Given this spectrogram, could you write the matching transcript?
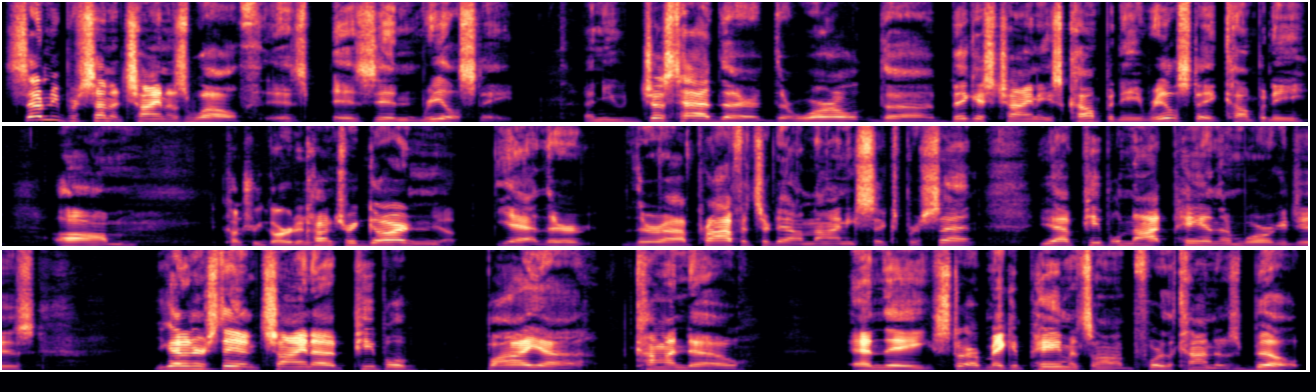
seventy percent of China's wealth is is in real estate, and you just had their their world the biggest Chinese company, real estate company, um, Country Garden. Country Garden. Yep. Yeah, their their uh, profits are down ninety six percent. You have people not paying their mortgages. You got to understand, China people buy a condo and they start making payments on it before the condo's built.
